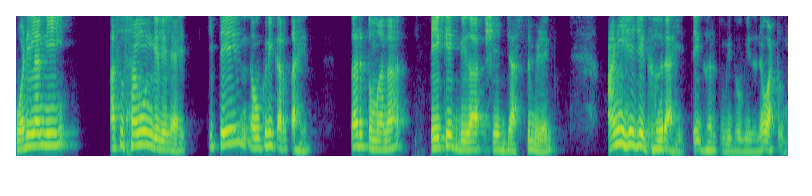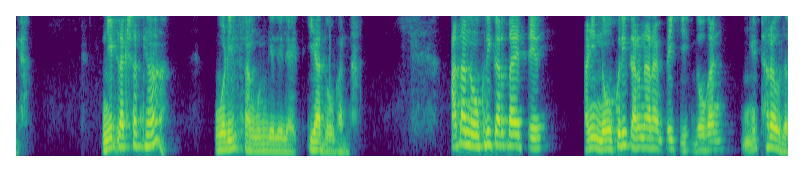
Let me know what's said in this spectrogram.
वडिलांनी असं सांगून गेलेले आहेत की ते नोकरी करत आहेत तर तुम्हाला एक एक बिघा शेत जास्त मिळेल. आणि हे जे घर आहे ते घर तुम्ही दोघे जण वाटून घ्या. नीट लक्षात घ्या वडील सांगून गेलेले आहेत या दोघांना. आता नोकरी करतायत ते आणि नोकरी करणाऱ्यांपैकी दोघांनी ठरवलं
